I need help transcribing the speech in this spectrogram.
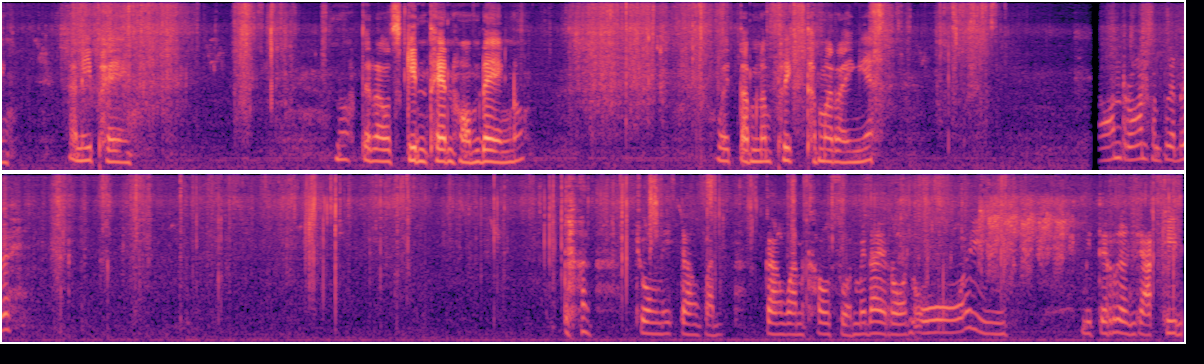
ง อันนี้แพงเนาะแต่เรากินแทนหอมแดงเนาะไว้ตำน้ำพริกทำอะไรเงี้ย ร้อนร้อนเพื่อนๆเลยช่วงนี้กลางวันกลางวันเข้าสวนไม่ได้ร้อน โอ้ย มีแต่เรื่องอยากกิน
